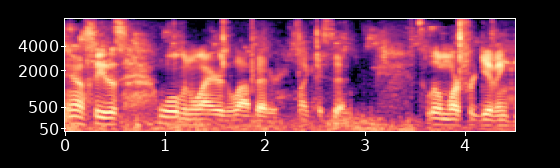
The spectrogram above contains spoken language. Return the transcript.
Yeah, see this woven wire is a lot better. Like I said, it's a little more forgiving.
